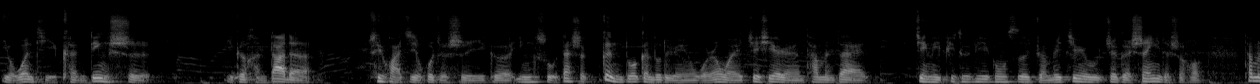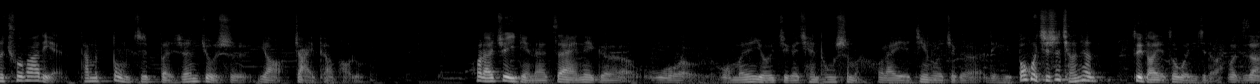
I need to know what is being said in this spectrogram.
有问题，肯定是一个很大的催化剂或者是一个因素。但是更多更多的原因，我认为这些人他们在建立 P to P 公司准备进入这个生意的时候，他们的出发点，他们动机本身就是要炸一票跑路。后来这一点呢，在那个我我们有几个前同事嘛，后来也进入这个领域，包括其实强强最早也做过，你记得吧？我知道，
